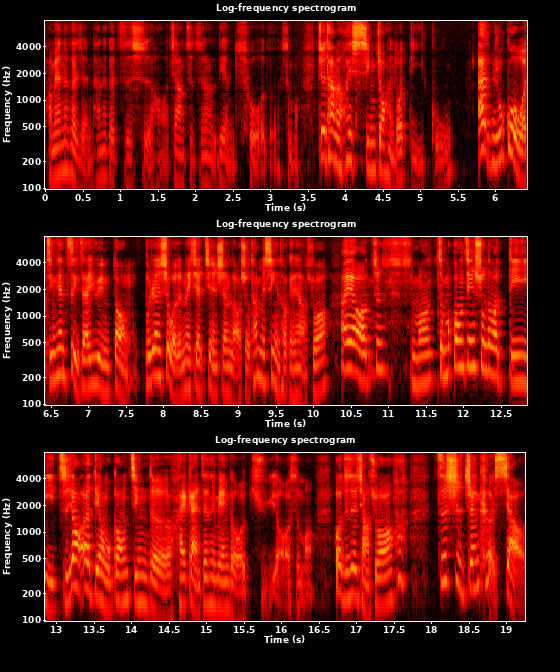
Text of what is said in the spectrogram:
旁边那个人，他那个姿势哈，这样子真的练错了什么？就他们会心中很多嘀咕啊。如果我今天自己在运动，不认识我的那些健身老手，他们心里头肯定想说：“哎呦，这什么？怎么公斤数那么低？只用二点五公斤的，还敢在那边给我举哦？什么？或者是想说哈？”姿势真可笑，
